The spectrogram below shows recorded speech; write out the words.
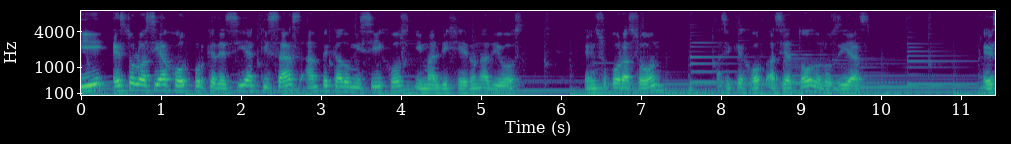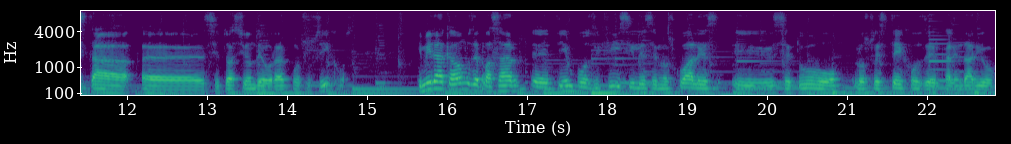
Y esto lo hacía Job porque decía, quizás han pecado mis hijos y maldijeron a Dios en su corazón. Así que Job hacía todos los días esta eh, situación de orar por sus hijos. Y mira, acabamos de pasar eh, tiempos difíciles en los cuales eh, se tuvo los festejos del calendario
